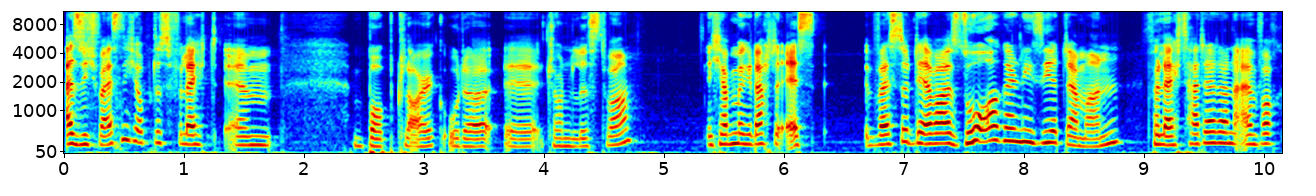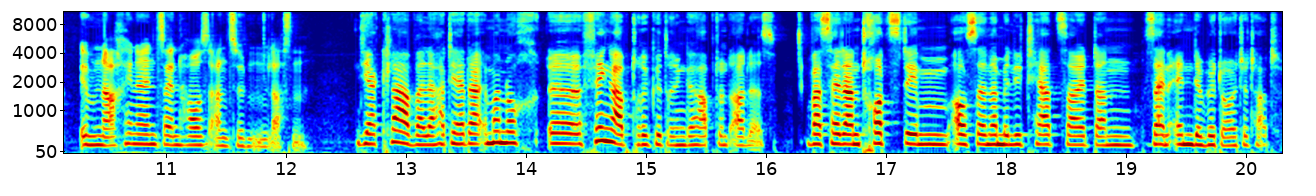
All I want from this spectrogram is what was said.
Also ich weiß nicht, ob das vielleicht ähm, Bob Clark oder äh, John List war. Ich habe mir gedacht, es, weißt du, der war so organisiert, der Mann. Vielleicht hat er dann einfach im Nachhinein sein Haus anzünden lassen. Ja klar, weil er hat ja da immer noch äh, Fingerabdrücke drin gehabt und alles was ja dann trotzdem aus seiner Militärzeit dann sein Ende bedeutet hat.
